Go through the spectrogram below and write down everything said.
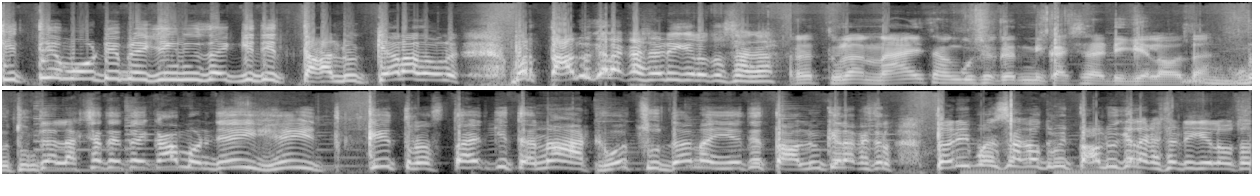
किती मोठी ब्रेकिंग न्यूज आहे किती तालुक्याला जाऊन आले. बरं तालुक्याला कशासाठी गेलो होता सांगा? अरे तुला नाही सांगू शकत मी कशासाठी गेला होता. ब- तुमच्या लक्षात येते का? म्हणजे हे इतके त्रस्त आहेत की त्यांना आठवत सुद्धा नाहीये ते तालुक्याला कशाला. तरी पण सांगा तुम्ही तालुक्याला कशासाठी गेला होता?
